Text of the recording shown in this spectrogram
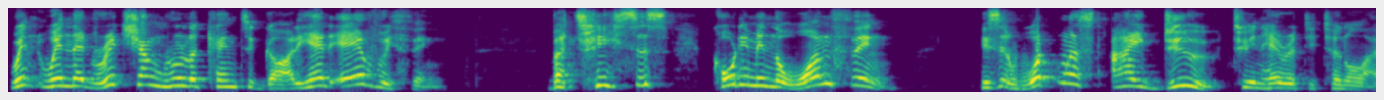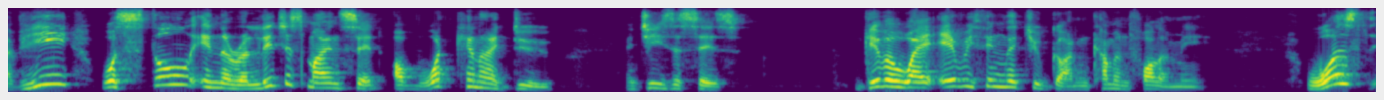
When, when that rich young ruler came to God, he had everything. But Jesus caught him in the one thing. He said, What must I do to inherit eternal life? He was still in the religious mindset of what can I do? And Jesus says, Give away everything that you've got and come and follow me. Was,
